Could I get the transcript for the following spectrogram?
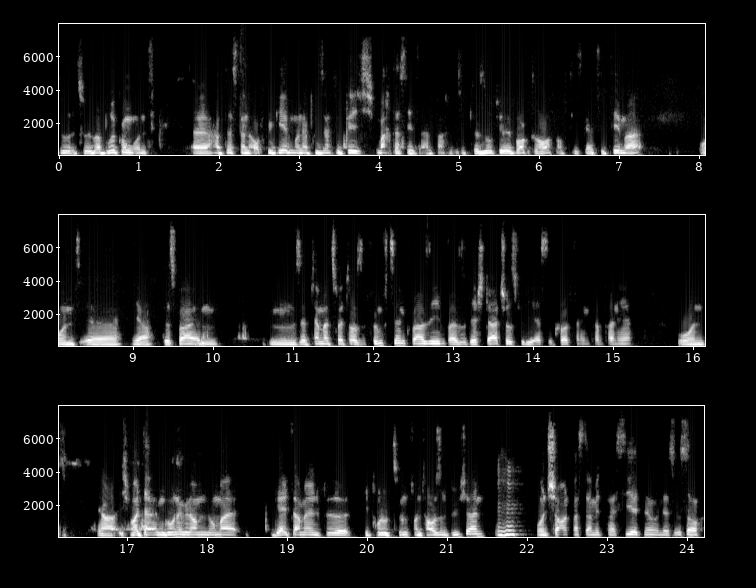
so, zur Überbrückung und äh, habe das dann aufgegeben und habe gesagt, okay, ich mache das jetzt einfach. Ich habe da so viel Bock drauf auf dieses ganze Thema. Und äh, ja, das war im, im September 2015 quasi, war so der Startschuss für die erste Crowdfunding-Kampagne. Und ja, ich wollte da im Grunde genommen nur mal Geld sammeln für die Produktion von 1000 Büchern mhm. und schauen, was damit passiert. Ne? Und das ist auch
